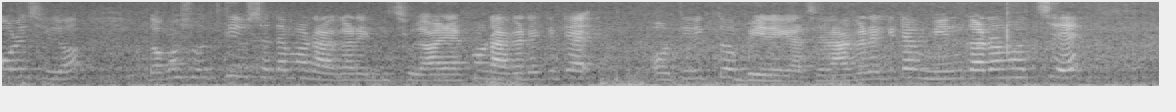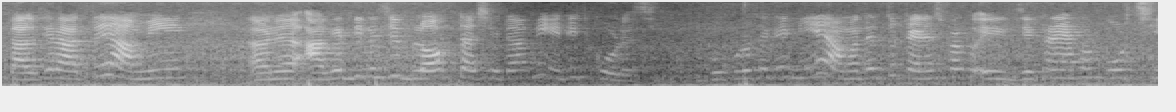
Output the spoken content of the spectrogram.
করেছিল তখন সত্যি ওর সাথে আমার রাগারাগি ছিল। আর এখন রাগারাগিটা অতিরিক্ত বেড়ে গেছে। রাগারাগিটার মেন কারণ হচ্ছে, কালকে রাতে আমি মানে আগের দিনে যে ব্লগটা সেটা আমি এডিট করেছি। গোপুরো থেকে নিয়ে আমাদের তো ট্রান্সফার এই যেখানে এখন করছি,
